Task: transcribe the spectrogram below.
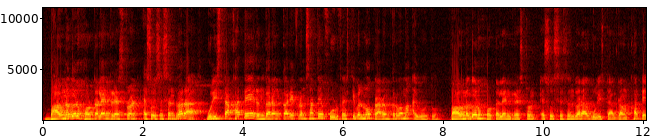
Bhavnagar hotel and restaurant association દ્વારા ગુલિસ્તા ખાતે રંગારંગ કાર્યક્રમ સાથે ફૂડ ફેસ્ટિવલનો પ્રારંભ કરવામાં આવ્યો હતો. Bhavnagar hotel and restaurant association દ્વારા ગુલિસ્તા ગ્રાઉન્ડ ખાતે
